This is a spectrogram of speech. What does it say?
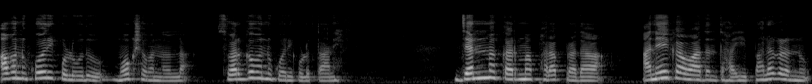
ಅವನು ಕೋರಿಕೊಳ್ಳುವುದು ಮೋಕ್ಷವನ್ನಲ್ಲ, ಸ್ವರ್ಗವನ್ನು ಕೋರಿಕೊಳ್ಳುತ್ತಾನೆ. ಜನ್ಮ ಕರ್ಮ ಫಲಪ್ರದ. ಅನೇಕವಾದಂತಹ ಈ ಫಲಗಳನ್ನು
